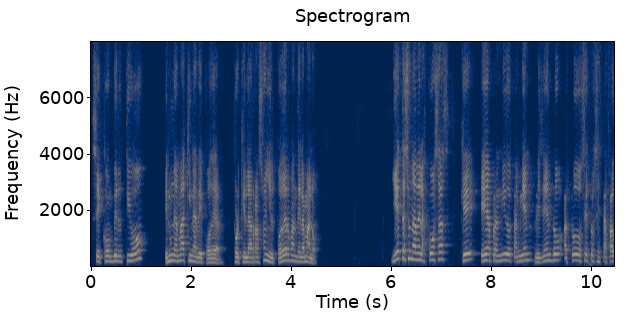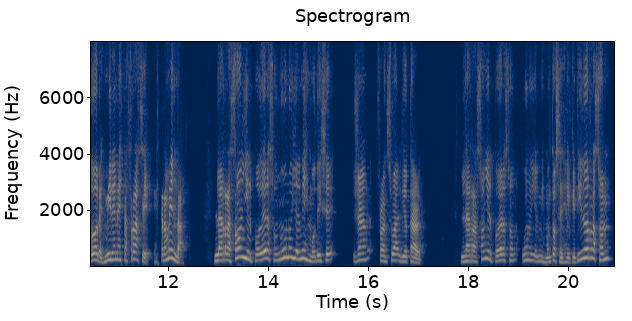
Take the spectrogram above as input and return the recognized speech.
se convirtió en una máquina de poder, porque la razón y el poder van de la mano. Y esta es una de las cosas que he aprendido también leyendo a todos estos estafadores. Miren esta frase, es tremenda. La razón y el poder son uno y el mismo, dice Jean-François Lyotard. La razón y el poder son uno y el mismo. Entonces, el que tiene razón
